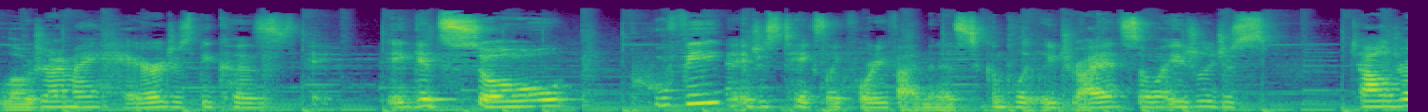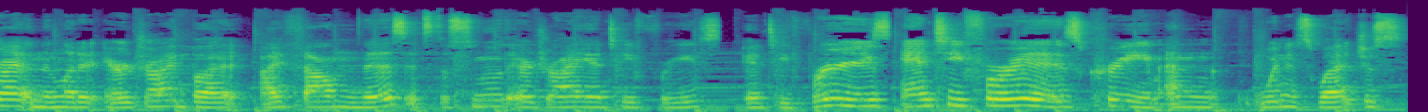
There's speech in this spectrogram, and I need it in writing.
blow dry my hair just because it, it gets so poofy. It just takes like 45 minutes to completely dry it. So I usually just towel dry and then let it air dry. But I found this, it's the Smooth Air Dry Anti-Freeze, Anti-Freeze, Anti-Frizz Cream. And when it's wet, just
